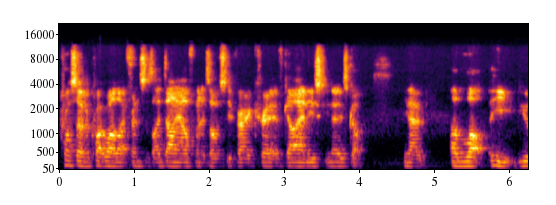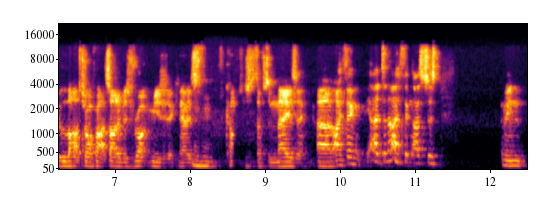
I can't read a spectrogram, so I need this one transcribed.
cross over quite well. Like for instance, like Danny Elfman is obviously a very creative guy, and he's you know he's got you know a lot he a lot to offer outside of his rock music. You know his Mhm. composition stuff's amazing. Um, I think yeah, I don't know. I think that's just. I mean,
